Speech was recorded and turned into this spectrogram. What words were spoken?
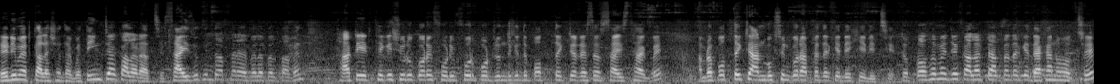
readymade collection থাকবে। তিনটা কালার আছে। সাইজও কিন্তু আপনারা অ্যাভেলেবেল পাবেন। থার্টি এইট থেকে শুরু করে ফোর্টি ফোর পর্যন্ত কিন্তু প্রত্যেকটা ড্রেসের সাইজ থাকবে। আমরা প্রত্যেকটা আনবক্সিং করে আপনাদেরকে দেখিয়ে দিচ্ছি। তো প্রথমে যে কালারটা আপনাদেরকে দেখানো হচ্ছে,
